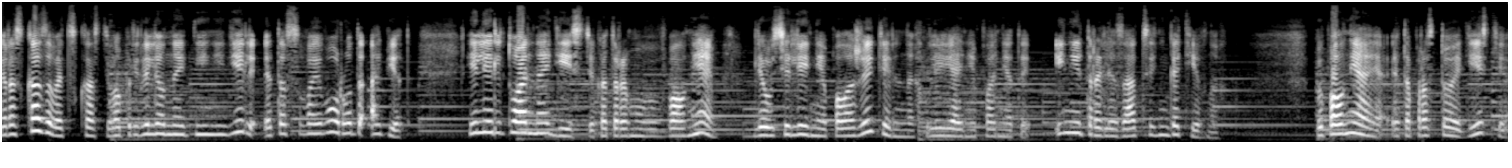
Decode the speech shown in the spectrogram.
и рассказывать сказки в определенные дни недели – это своего рода обед или ритуальное действие, которое мы выполняем для усиления положительных влияний планеты и нейтрализации негативных. Выполняя это простое действие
